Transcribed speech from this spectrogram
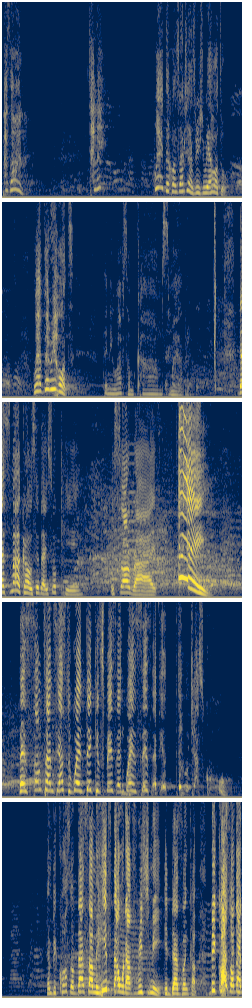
Pastor One, Charlie, where the construction has reached, we are hot. Oh. We are very hot. Then he will have some calm smile. The smart crowd will say that it's okay. It's all right. Hey! Then sometimes he has to go and take his face and go and say, if you do, just go. And because of that, some heat that would have reached me, it doesn't come. Because of that,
